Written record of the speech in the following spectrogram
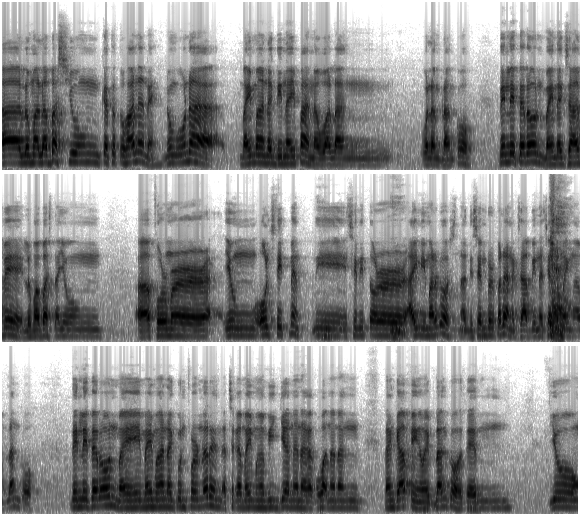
uh, lumalabas yung katotohanan eh. Nung una, may mga nag-deny pa na walang walang blanco. Then later on, may nagsabi, lumabas na yung uh, former, yung old statement ni Senator Amy Marcos na December pala, nagsabi na siya na may mga blanco. Then later on, may may mga nag-confirm na rin at saka may mga media na nakakuha na ng ng copy na may blanco. Then yung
